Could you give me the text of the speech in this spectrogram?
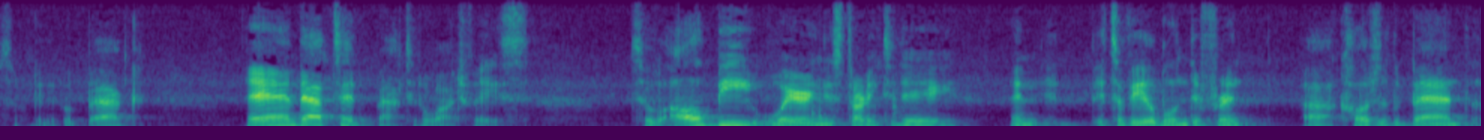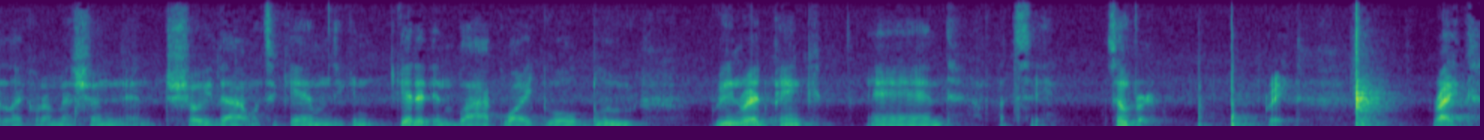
So I'm going to go back. And that's it, back to the watch face. So I'll be wearing this starting today, and it's available in different uh, colors of the band, like what I mentioned, and show you that once again. You can get it in black, white, gold, blue, green, red, pink, and let's see, silver. Great. Right,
